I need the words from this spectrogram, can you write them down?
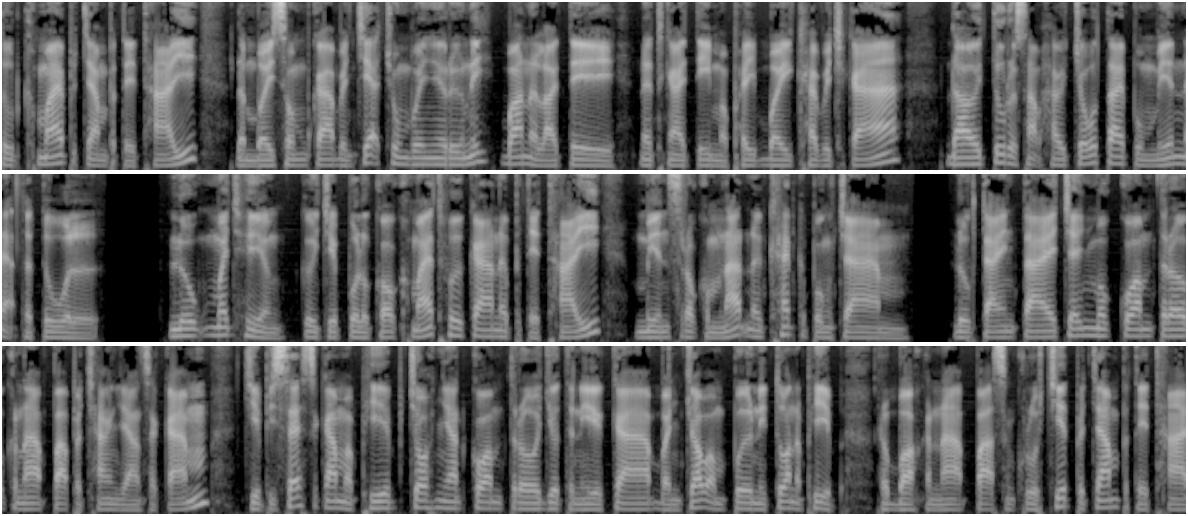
ទូតខ្មែរប្រចាំប្រទេសថៃដើម្បីសុំការបញ្ជាក់ជុំវិញរឿងនេះបាននៅឡើយទេនៅថ្ងៃទី23ខែវិច្ឆិកាដោយទូរស័ព្ទហៅចូលតែពុំមានអ្នកទទួលលោកមិច្ហៀងគឺជាពលករខ្មែរធ្វើការនៅប្រទេសថៃ មានស្រុកកំណើតនៅខេត្តកំពង់ចាម លោកតែងតែចេញមកគាំទ្រគណៈបពប្រឆាំងយ៉ាងសកម្មជាពិសេសសកម្មភាពចោះញ៉ាត់គាំទ្រយុទ្ធនាការបញ្ចប់អំពើនីតិរដ្ឋភាពរបស់គណៈបកសង្គ្រោះជាតិប្រចាំប្រទេសថៃ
